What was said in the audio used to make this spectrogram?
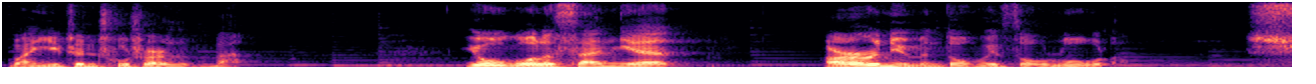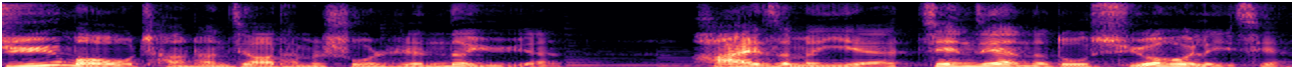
万一真出事儿怎么办？又过了三年，儿女们都会走路了。徐某常常教他们说人的语言，孩子们也渐渐的都学会了一些。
